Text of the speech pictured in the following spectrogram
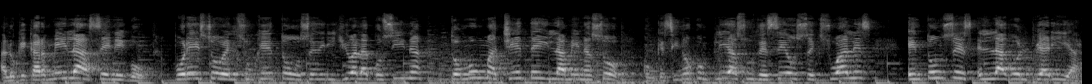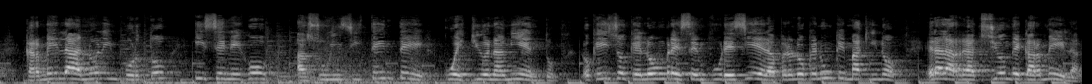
a lo que Carmela se negó. Por eso el sujeto se dirigió a la cocina, tomó un machete y la amenazó con que si no cumplía sus deseos sexuales, entonces la golpearía. Carmela no le importó y se negó a su insistente cuestionamiento, lo que hizo que el hombre se enfureciera, pero lo que nunca imaginó era la reacción de Carmela,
